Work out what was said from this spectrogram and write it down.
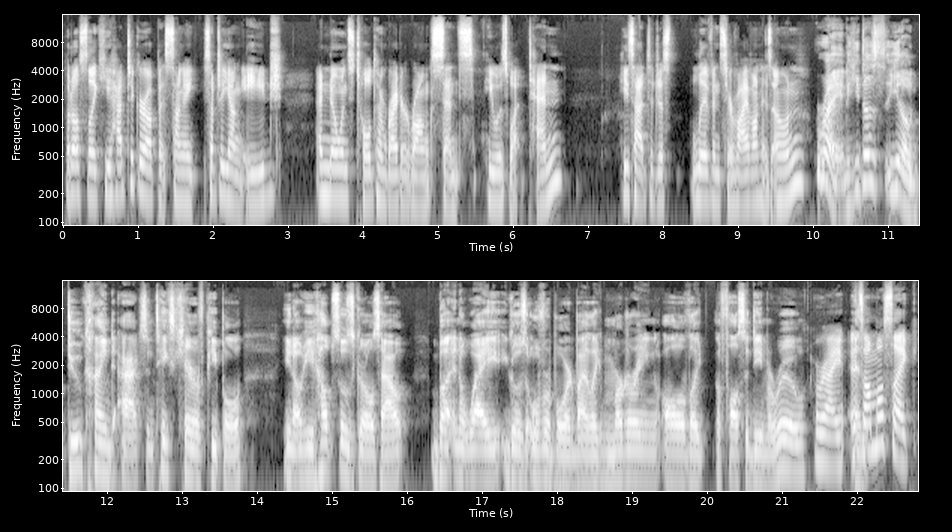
But also, like he had to grow up at some, such a young age, and no one's told him right or wrong since he was what ten. He's had to just live and survive on his own. right, and he does you know do kind acts and takes care of people. You know, he helps those girls out, but in a way, he goes overboard by like murdering all of like the false Edema Ruh. Right. It's almost like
